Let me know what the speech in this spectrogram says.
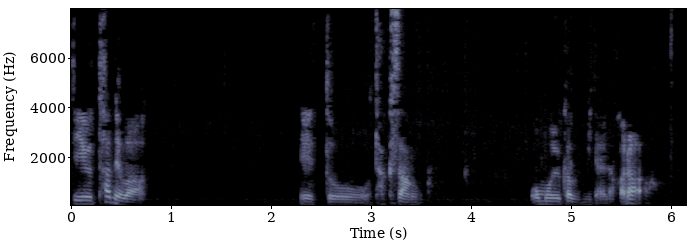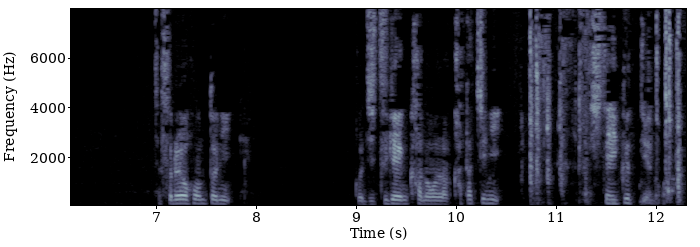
ていう種は、えっ、と、たくさん思い浮かぶみたいだから、それを本当にこう実現可能な形にしていくっていうのが、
